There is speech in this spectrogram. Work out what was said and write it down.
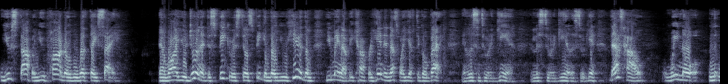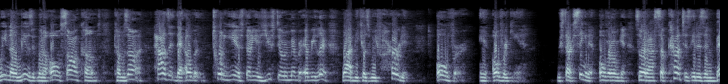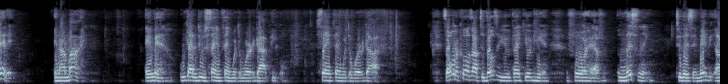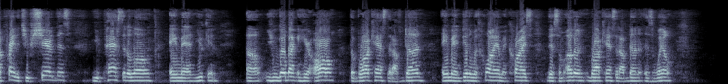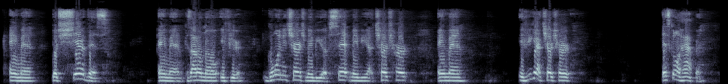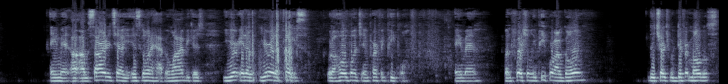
you stop and you ponder over what they say. And while you're doing that, the speaker is still speaking. Though you hear them, you may not be comprehending. That's why you have to go back and listen to it again and listen to it again, listen to it again. That's how we know we know music when an old song comes comes on. How is it that over 20 years, 30 years, you still remember every lyric? Why? Because we've heard it over and over again. We start singing it over and over again. So in our subconscious, it is embedded in our mind. Amen. We got to do the same thing with the Word of God, people. Same thing with the Word of God. So I want to close out to those of you. Thank you again for have listening to this, and maybe I pray that you've shared this, you passed it along. Amen. You can um, you can go back and hear all the broadcasts that I've done amen, dealing with who I am in Christ. There's some other broadcasts that I've done as well. Amen. But share this. Amen. Because I don't know if you're going to church, maybe you're upset, maybe you got church hurt. Amen. If you got church hurt, it's going to happen. Amen. I, am sorry to tell you, it's going to happen. Why? Because you're in a you're in a place with a whole bunch of imperfect people. Amen. Unfortunately, people are going the church with different motives.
